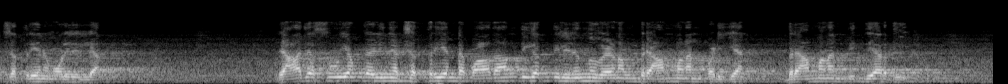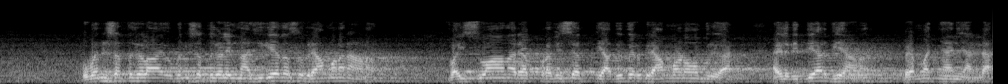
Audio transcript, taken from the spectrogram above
ക്ഷത്രിയന് മുകളിലില്ല. രാജസൂയം കഴിഞ്ഞ ക്ഷത്രിയന്റെ പാതാന്തികത്തിലിരുന്നു വേണം ബ്രാഹ്മണൻ പഠിക്കാൻ. ബ്രാഹ്മണൻ വിദ്യാർത്ഥി. ഉപനിഷത്തുകളായ ഉപനിഷത്തുകളിൽ നചികേതസ് ബ്രാഹ്മണനാണ്. വൈശ്വാനര പ്രവിശത്തി അതിഥിർ ബ്രാഹ്മണോ ഗൃഹാൻ. അയാൾ വിദ്യാർത്ഥിയാണ്. ബ്രഹ്മജ്ഞാനിയല്ല.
